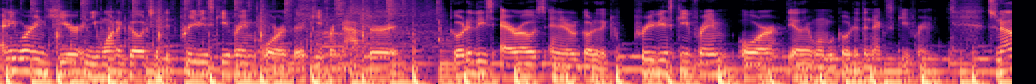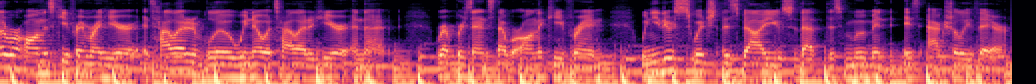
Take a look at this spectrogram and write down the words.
anywhere in here and you wanna go to the previous keyframe or the keyframe after go to these arrows and it'll go to the previous keyframe or the other one will go to the next keyframe. So now that we're on this keyframe right here, it's highlighted in blue. We know it's highlighted here and that represents that we're on the keyframe. We need to switch this value so that this movement is actually there.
